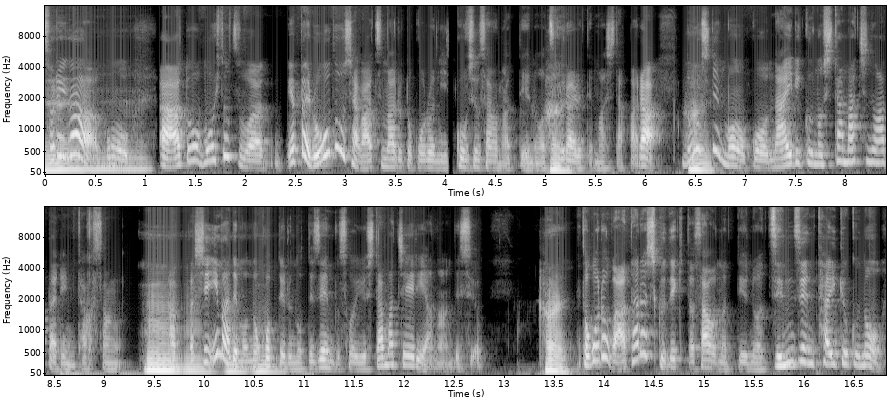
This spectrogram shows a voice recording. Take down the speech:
それがもうああともう一つはやっぱり労働者が集まるところに公衆サウナっていうのは作られてましたから、いどうしてもこう内陸の下町のあたりにたくさんうんあったし、今でも残ってる。るのって全部そういう下町エリアなんですよ。はい。ところが新しくできたサウナっていうのは全然対極の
